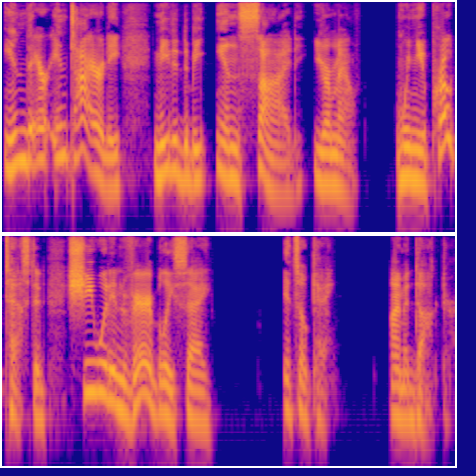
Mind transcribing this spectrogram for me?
in their entirety, needed to be inside your mouth. When you protested, she would invariably say, it's okay. I'm a doctor.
